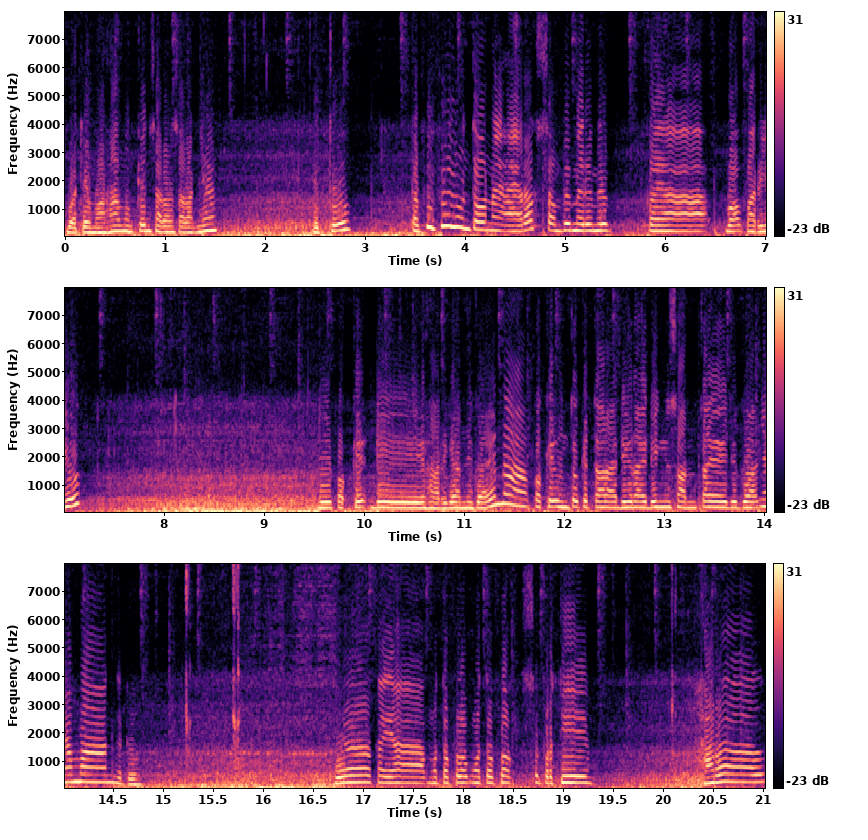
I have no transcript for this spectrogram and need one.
Buat Yamaha mungkin saran-sarannya itu. Tapi feel untuk naik RX sampai mirip-mirip kayak bawa Vario dipakai di harian juga enak pakai untuk kita riding riding santai juga nyaman gitu ya kayak motovlog motovlog seperti Haral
